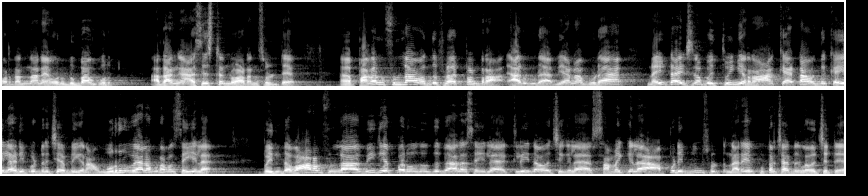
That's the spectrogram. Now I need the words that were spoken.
ஒருத்தன் தானே ஒரு டுபாக்கூர். அதாங்க அசிஸ்டன்ட் வார்டன் சொல்லிட்டு. பகல் ஃபுல்லாக வந்து ஃப்ளட் பண்ணுறான் யார் கூட? வியானா கூட. நைட் ஆயிடுச்சுன்னா போய் தூங்கிடுறான். கேட்டால் வந்து கையில் அடிபட்டுருச்சு அப்படிங்கிறான். ஒரு வேலை கூட அவன் செய்யலை. இப்போ இந்த வாரம் ஃபுல்லாக விஜய் பர்வத் வந்து வேலை செய்யலை க்ளீனாக வச்சுக்கல சமைக்கலை அப்படி இப்படின்னு சொல்லிட்டு நிறைய குற்றச்சாட்டுகளை வச்சுட்டு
